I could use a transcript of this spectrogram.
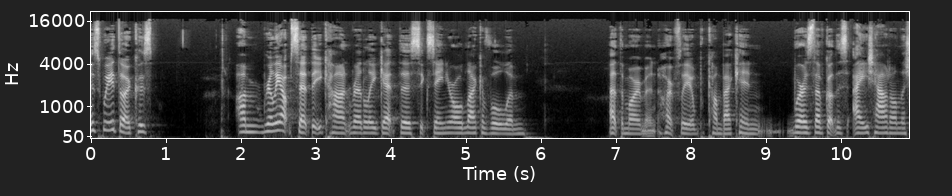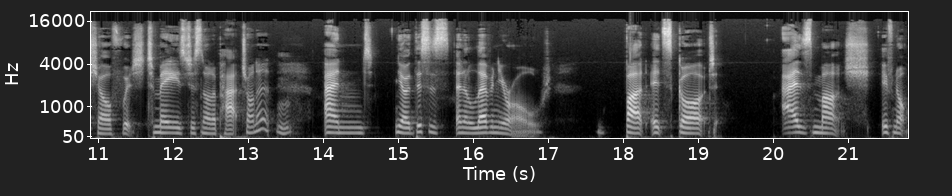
It's weird though because I'm really upset that you can't readily get the 16 year old Lagavulin at the moment. Hopefully, it'll come back in. Whereas they've got this eight out on the shelf, which to me is just not a patch on it. And you know, this is an 11 year old, but it's got as much, if not,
